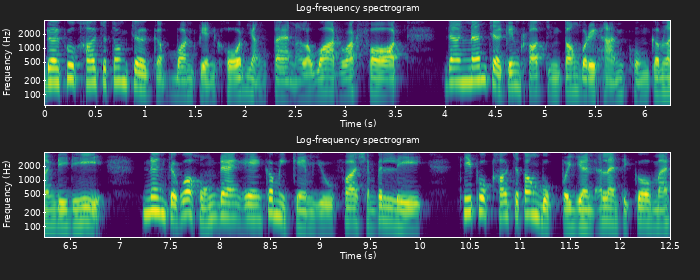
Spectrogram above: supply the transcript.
โดยพวกเขาจะต้องเจอกับบอลเปลี่ยนโค้ดอย่างแตนอลาวาดวัตฟอร์ด ดังนั้นเจอเกนครอปจึงต้องบริหารขุมกำลังดีๆ เนื่องจากว่าหงแดงเองก็มีเกมยูฟาแชมเปี้ยนลีกที่พวกเขาจะต้องบุกไปเยือนแอตแลนติโกมาด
